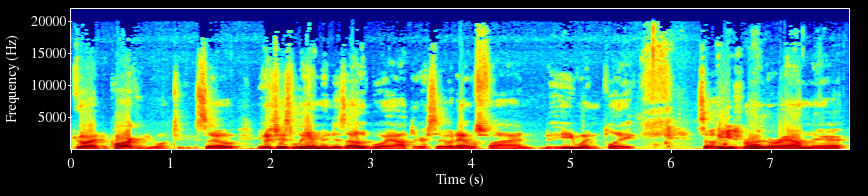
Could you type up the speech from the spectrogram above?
go at the park if you want to. So it was just Liam and this other boy out there, so that was fine. He wouldn't play. So he's running around there,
